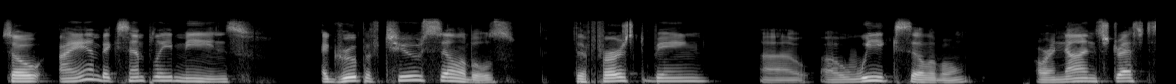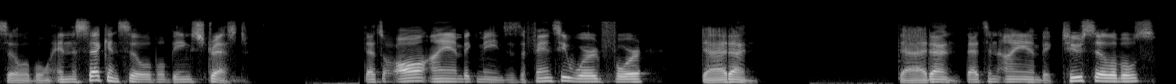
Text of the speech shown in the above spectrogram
So iambic simply means a group of two syllables, the first being uh, a weak syllable or a non-stressed syllable, and the second syllable being stressed. That's all iambic means. It's a fancy word for da-dun. Da-dun. That's an iambic. Two syllables,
